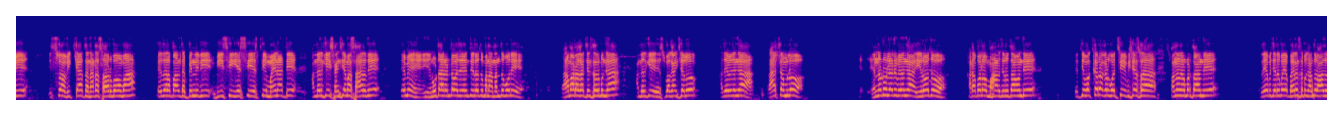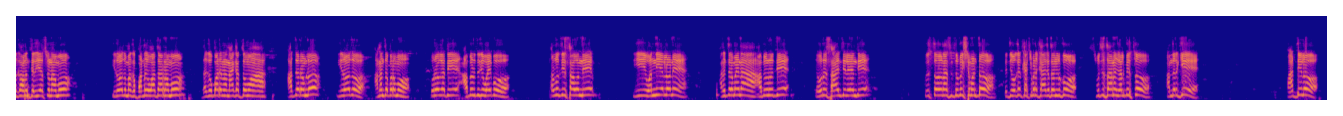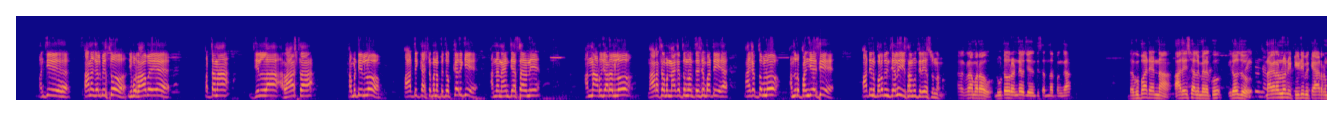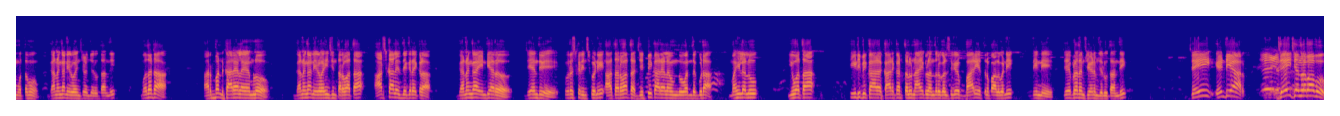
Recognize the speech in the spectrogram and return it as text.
విశ్వ విశ్వవిఖ్యాత నట సార్వభౌమ పేదల పాలట పెన్నిది బీసీ ఎస్సీ ఎస్టీ మైనార్టీ అందరికీ సంక్షేమ సారథి. ఏమి ఈ నూట రెండవ జయంతి రోజు మన నందమూరి రామారావు గారి సందర్భంగా అందరికీ శుభాకాంక్షలు. అదేవిధంగా రాష్ట్రంలో ఎన్నడూ లేని విధంగా ఈరోజు కడపలో మహాన జరుగుతూ ఉంది. ప్రతి ఒక్కరూ అక్కడికి వచ్చి విశేష స్పందన కనబడుతూ ఉంది. రేపు జరగబోయే బహిరంగ సభకు అందరూ హాజరు కావాలని తెలియజేస్తున్నాము. ఈరోజు మాకు పండుగ వాతావరణము. దగ్గుబాటిన నాయకత్వం ఆధ్వర్యంలో ఈరోజు అనంతపురము పురోగతి అభివృద్ధికి వైపు పరుగులు తీస్తూ ఉంది. ఈ వన్ ఇయర్లోనే అనంతరమైన అభివృద్ధి ఎవరు సాధించలేనిది. కృషితో నష్టం దుర్భిక్షం అంటూ ప్రతి ఒక్కరు కష్టపడిన కార్యకర్తలకు స్మృతి స్థానం కల్పిస్తూ అందరికీ పార్టీలో మంచి స్థానం కల్పిస్తూ ఇప్పుడు రాబోయే పట్టణ జిల్లా రాష్ట్ర కమిటీల్లో పార్టీ కష్టపడిన ప్రతి ఒక్కరికి అన్న న్యాయం చేస్తారని అన్న అడుగుజాడల్లో నారాయణ నాయకత్వంలో తెలుగుదేశం పార్టీ నాయకత్వంలో అందరూ పనిచేసి పార్టీని బలపరించాలని ఈ సందర్భంగా తెలియజేస్తున్నాను. రామారావు నూట రెండవ జయంతి సందర్భంగా దగ్గుబాటి అన్న ఆదేశాల మేరకు ఈరోజు నగరంలోని టీడీపీ క్యాడర్ మొత్తము ఘనంగా నిర్వహించడం జరుగుతుంది. మొదట అర్బన్ కార్యాలయంలో ఘనంగా నిర్వహించిన తర్వాత ఆర్ట్స్ కాలేజ్ దగ్గర ఇక్కడ ఘనంగా ఎన్టీఆర్ జయంతి పురస్కరించుకొని ఆ తర్వాత జెడ్పీ కార్యాలయం వద్ద కూడా మహిళలు యువత టీడీపీ కార్యకర్తలు నాయకులు అందరూ కలిసి భారీ ఎత్తున పాల్గొని దీన్ని జయప్రదం చేయడం జరుగుతుంది. జై ఎన్టీఆర్! జై చంద్రబాబు!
